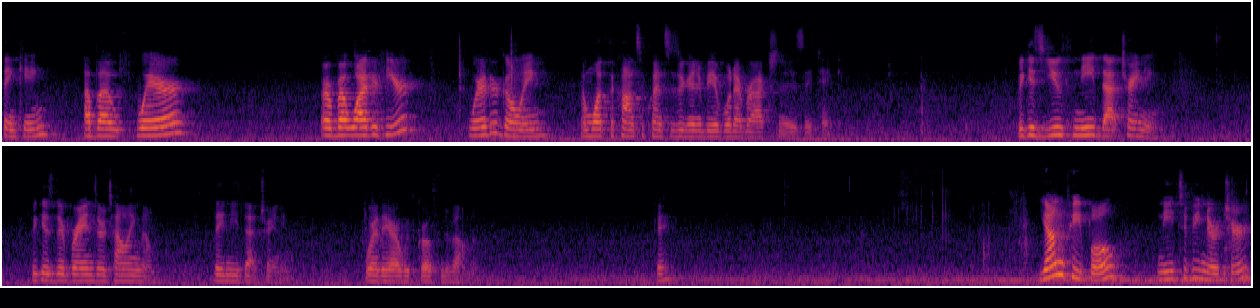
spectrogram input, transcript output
thinking about where, or about why they're here, where they're going, and what the consequences are going to be of whatever action it is they take. Because youth need that training. Because their brains are telling them they need that training, where they are with growth and development. Okay? Young people need to be nurtured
